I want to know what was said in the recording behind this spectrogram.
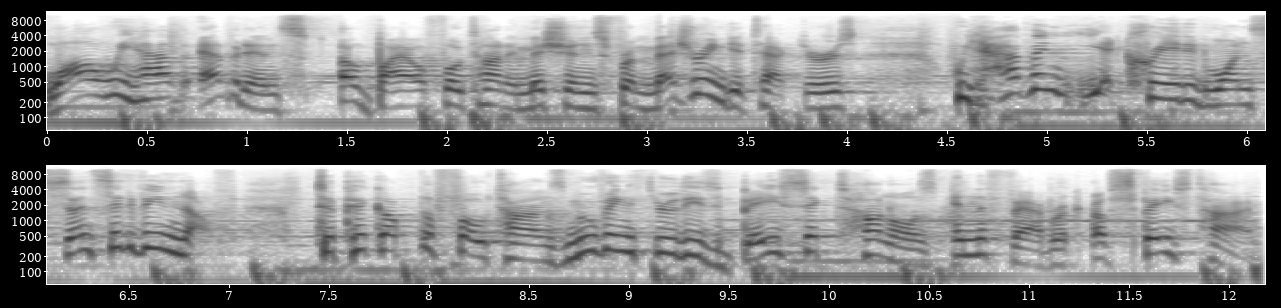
While we have evidence of biophoton emissions from measuring detectors, we haven't yet created one sensitive enough to pick up the photons moving through these basic tunnels in the fabric of space-time.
